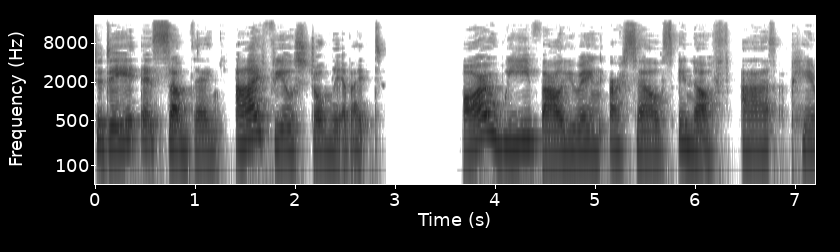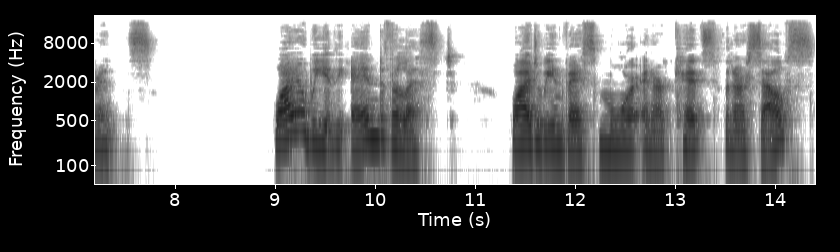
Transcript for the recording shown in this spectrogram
Today it's something I feel strongly about. Are we valuing ourselves enough as parents? Why are we at the end of the list? Why do we invest more in our kids than ourselves?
